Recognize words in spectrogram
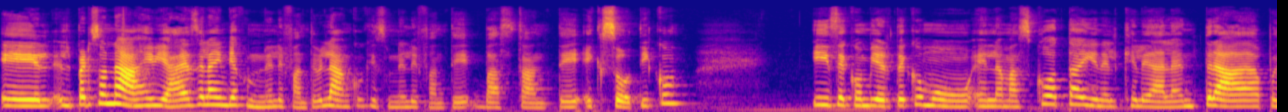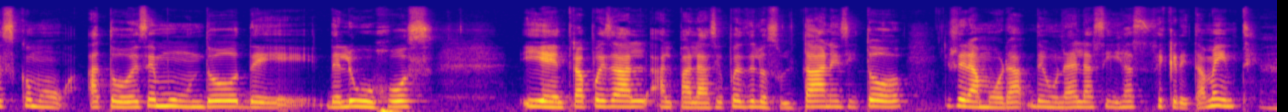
el, personaje viaja desde la India con un elefante blanco, que es un elefante bastante exótico, y se convierte como en la mascota y en el que le da la entrada pues como a todo ese mundo de, lujos y entra pues al, palacio pues de los sultanes y todo y se enamora de una de las hijas secretamente. Ah,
